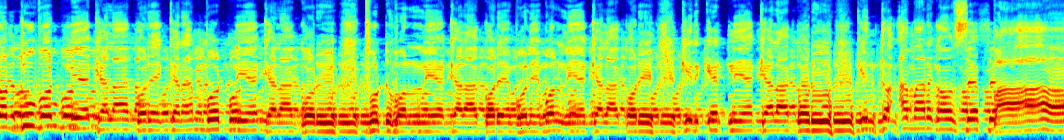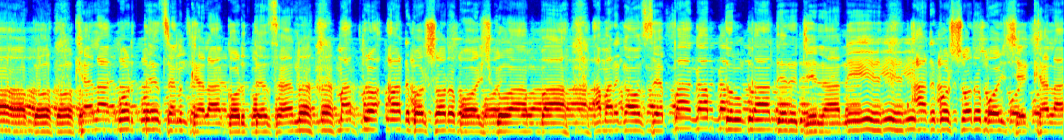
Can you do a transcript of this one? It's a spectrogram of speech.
লড্ডু বোর্ড নিয়ে খেলা করে, ক্যারাম বোর্ড নিয়ে খেলা করে, ফুটবল নিয়ে খেলা করে, ভলিবল নিয়ে খেলা করে, ক্রিকেট নিয়ে খেলা করে। কিন্তু আমার পাক খেলা করতেছেন খেলা করতেছেন। মাত্র আট বছর বয়স গো আব্বা। আমার গাঁওসে পাক আব্দুল কাদের জিলানি আট বছর বয়সে খেলা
